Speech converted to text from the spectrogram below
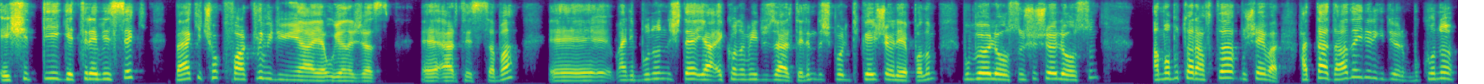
Eşitliği getirebilsek belki çok farklı bir dünyaya uyanacağız e, ertesi sabah. E, hani bunun işte ya ekonomiyi düzeltelim, dış politikayı şöyle yapalım, bu böyle olsun, şu şöyle olsun. Ama bu tarafta bu şey var. Hatta daha da ileri gidiyorum. Bu konu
